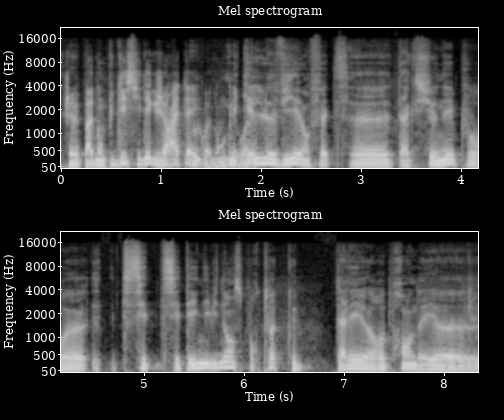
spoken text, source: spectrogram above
J'avais pas non plus décidé que j'arrêtais, quoi. Donc, mais voilà. quel levier, en fait, euh, t'as actionné pour. euh, C'était une évidence pour toi que t'allais euh, reprendre et. euh,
